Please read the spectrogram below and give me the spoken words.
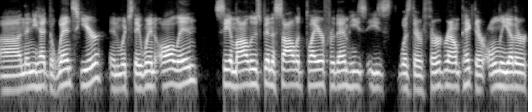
Uh, and then you had the Wentz year in which they went all in. Seumalo's been a solid player for them. He's he's was their third round pick, their only other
